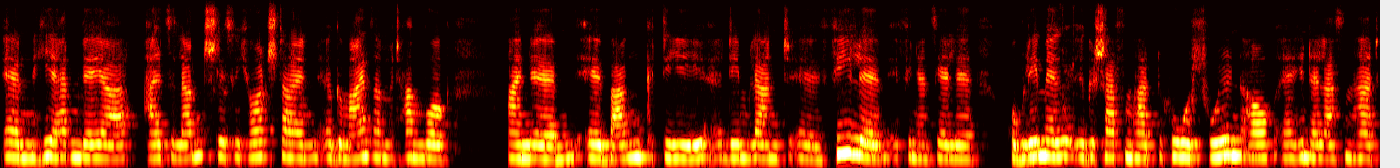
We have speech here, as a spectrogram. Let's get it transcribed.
Ähm, hier hatten wir ja als Land Schleswig-Holstein äh, gemeinsam mit Hamburg eine äh, Bank, die äh, dem Land äh, viele finanzielle Probleme äh, geschaffen hat, hohe Schulden auch äh, hinterlassen hat.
